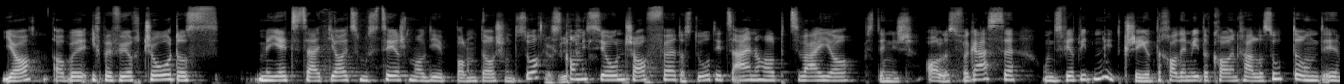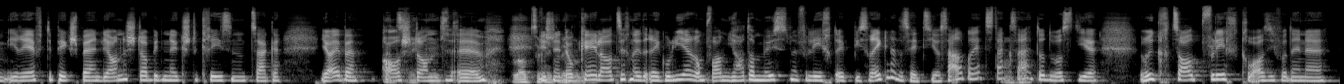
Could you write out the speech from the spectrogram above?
Ja, aber ich befürchte schon, dass man jetzt sagt, ja, jetzt muss zuerst mal die Parlamentarische Untersuchungskommission ja, schaffen. Das dauert jetzt eineinhalb, zwei Jahre. Bis dann ist alles vergessen und es wird wieder nichts geschehen. Und dann kann dann wieder Karin Keller-Sutter und ähm, ihre FDP-Gespänli anstehen bei den nächsten Krisen und sagen, ja eben, Anstand äh, ist nicht, nicht okay, lässt sich nicht regulieren. Und vor allem, ja, da müsste man vielleicht etwas regeln. Das hat sie ja selber jetzt auch gesagt, oder was die Rückzahlpflicht quasi von diesen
